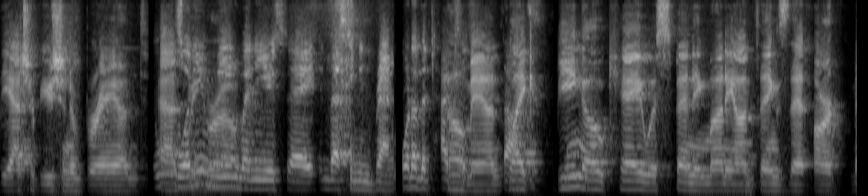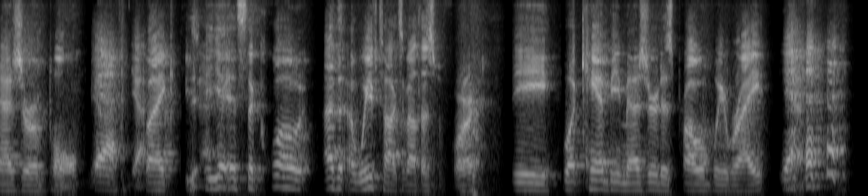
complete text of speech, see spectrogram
the attribution of brand as what do you grow. mean when you say investing in brand? What are the types Oh of man, thoughts? like being okay with spending money on things that aren't measurable. Yeah. Yeah. Like Exactly. yeah, it's the quote. I th- we've talked about this before. The what can't be measured is probably right. Yeah.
